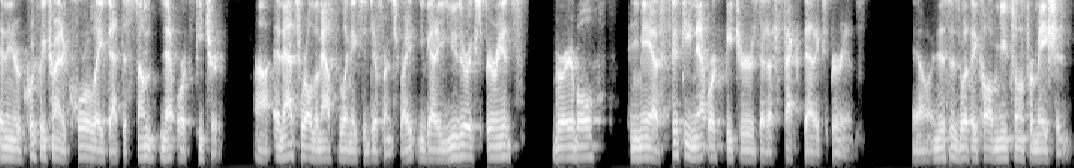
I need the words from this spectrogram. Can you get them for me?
and then you're quickly trying to correlate that to some network feature. Uh, and that's where all the math really makes a difference, right? You've got a user experience variable, and you may have 50 network features that affect that experience. You know, and this is what they call mutual information.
